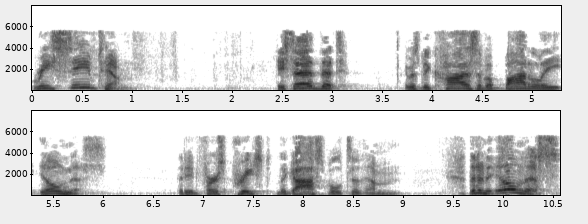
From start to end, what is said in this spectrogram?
received him. He said that it was because of a bodily illness that he had first preached the gospel to them. That an illness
